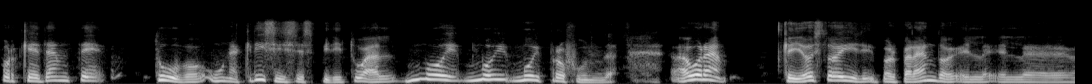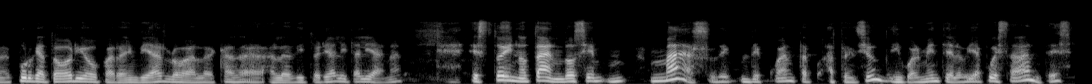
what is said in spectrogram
porque Dante tuvo una crisis espiritual muy, muy, muy profunda. Ahora, que yo estoy preparando el, eh, purgatorio para enviarlo a la, a la editorial italiana, estoy notando más de, de, cuánta atención igualmente le había puesto antes,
